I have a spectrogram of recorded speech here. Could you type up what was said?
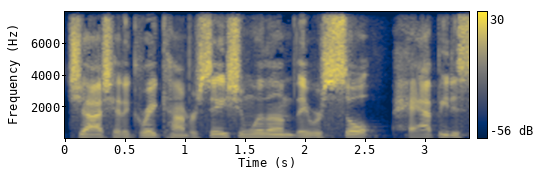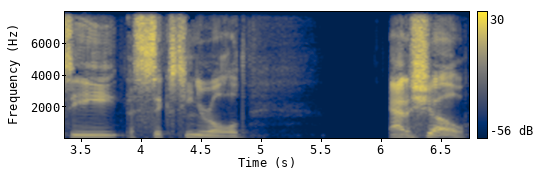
Josh had a great conversation with them. They were so happy to see a 16 year old at a show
